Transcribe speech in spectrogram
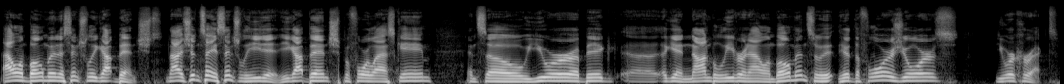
Alan Bowman essentially got benched. Now, I shouldn't say essentially he did. He got benched before last game. And so you were a big, uh, again, non believer in Alan Bowman. So here, the floor is yours. You were correct.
